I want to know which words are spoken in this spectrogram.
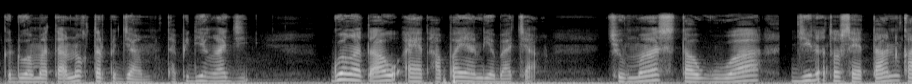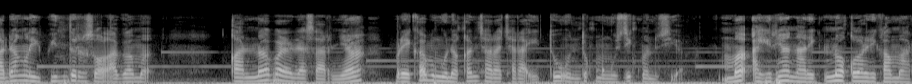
Kedua mata Nok terpejam, tapi dia ngaji. Gue gak tahu ayat apa yang dia baca. Cuma setahu gue, jin atau setan kadang lebih pinter soal agama karena pada dasarnya mereka menggunakan cara-cara itu untuk mengusik manusia. Mak akhirnya narik Nok keluar dari kamar.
